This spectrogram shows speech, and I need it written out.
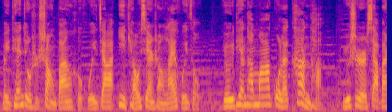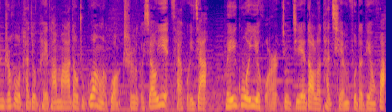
每天就是上班和回家一条线上来回走。有一天他妈过来看他，于是下班之后他就陪他妈到处逛了逛，吃了个宵夜才回家。没过一会儿就接到了他前夫的电话，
